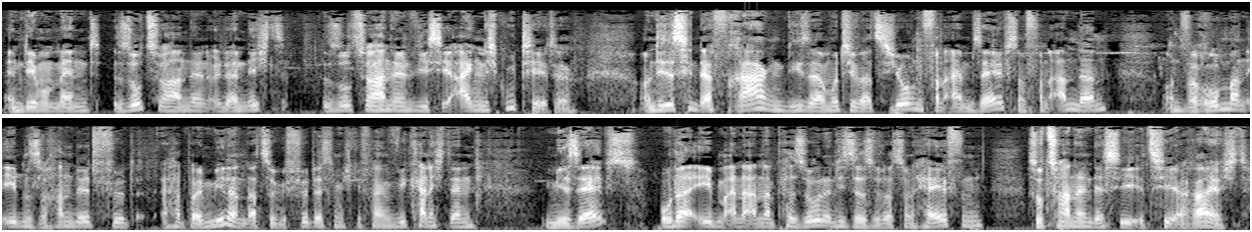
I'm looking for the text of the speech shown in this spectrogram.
in dem Moment so zu handeln oder nicht so zu handeln, wie es ihr eigentlich gut täte. Und dieses Hinterfragen dieser Motivation von einem selbst und von anderen und warum man eben so handelt, führt, hat bei mir dann dazu geführt, dass ich mich gefragt habe, wie kann ich denn mir selbst oder eben einer anderen Person in dieser Situation helfen, so zu handeln, dass sie ihr Ziel erreicht.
